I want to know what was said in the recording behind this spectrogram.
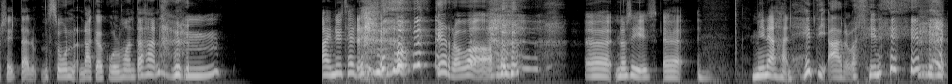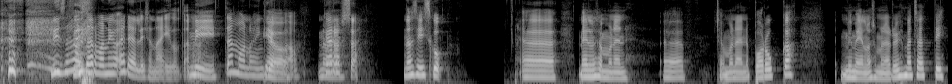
sitten sun näkökulman tähän. Mm. Ai nyt heti. Kerro vaan. Öö, no siis, öö, minähän heti arvasin. Niin sä olet arvannut jo edellisenä iltana. Niin. Tämä on noihin kertoa. No Kerro sä. No siis kun öö, meillä on semmoinen öö, semmoinen porukka, me- meillä on semmoinen ryhmächatti,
